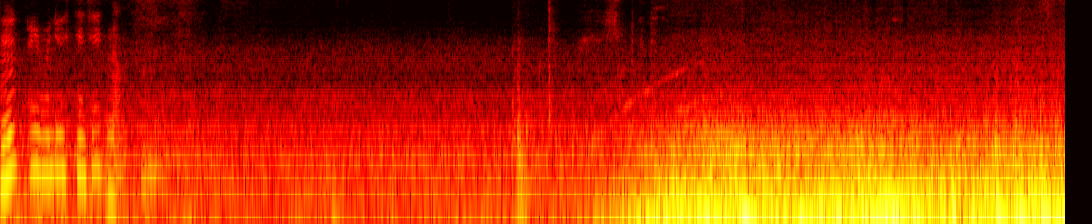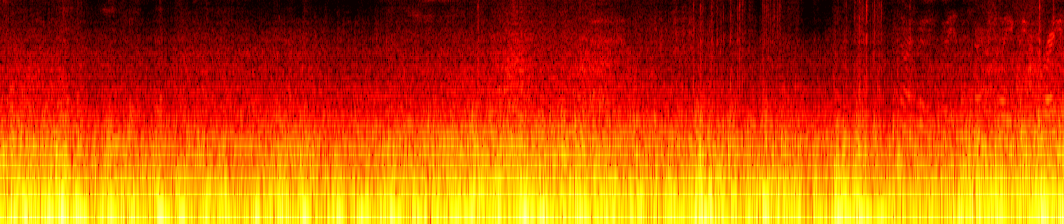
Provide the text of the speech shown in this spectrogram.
Hmm? Are your windows tinted? No. Not this way, the next way, make a right.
